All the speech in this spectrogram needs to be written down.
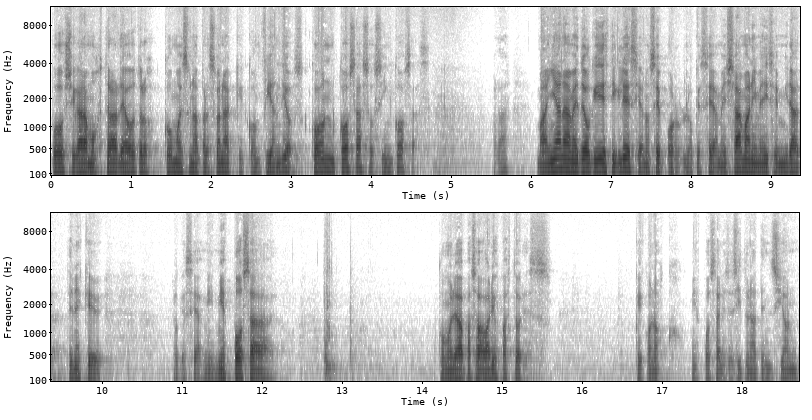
Puedo llegar a mostrarle a otros cómo es una persona que confía en Dios, con cosas o sin cosas. Mañana me tengo que ir de esta iglesia, no sé, por lo que sea. Me llaman y me dicen, mira, tenés que, lo que sea. Mi, mi esposa, como le ha pasado a varios pastores que conozco, mi esposa necesita una atención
